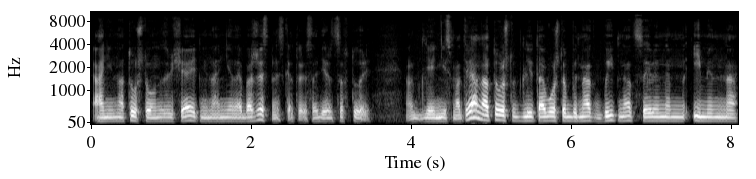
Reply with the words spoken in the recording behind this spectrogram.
а не на то, что он изучает, не на, не на божественность, которая содержится в Торе. Для, несмотря на то, что для того, чтобы над, быть нацеленным именно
